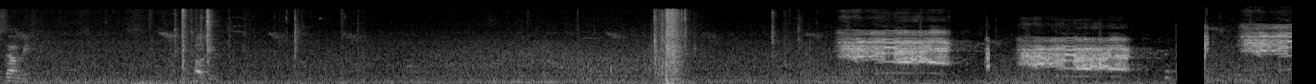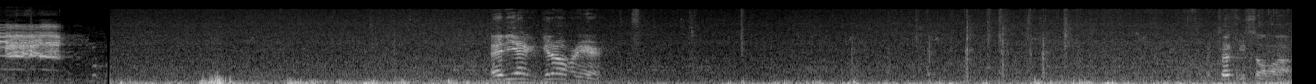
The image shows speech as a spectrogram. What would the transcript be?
Zombie. Told you. Hey Diego, get over here. What took you so long?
